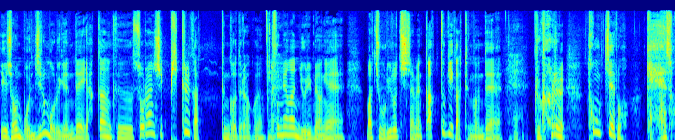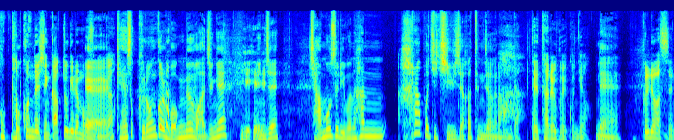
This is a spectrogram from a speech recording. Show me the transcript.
이게 저는 뭔지는 모르겠는데 약간 그 소란식 피클 같은 거더라고요. 네. 투명한 유리병에 마치 우리로 치자면 깍두기 같은 건데 네. 그거를 통째로 계속 먹 팝콘 대신 깍두기를 예, 먹습니까? 계속 그런 걸 먹는 와중에 예. 이제 잠옷을 입은 한 할아버지 지휘자가 등장을 합니다. 아, 대타를 구했군요. 네. 끌려왔어요.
